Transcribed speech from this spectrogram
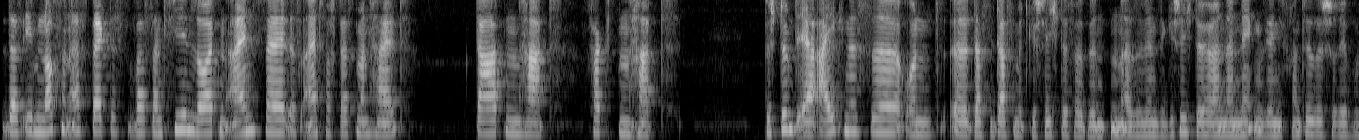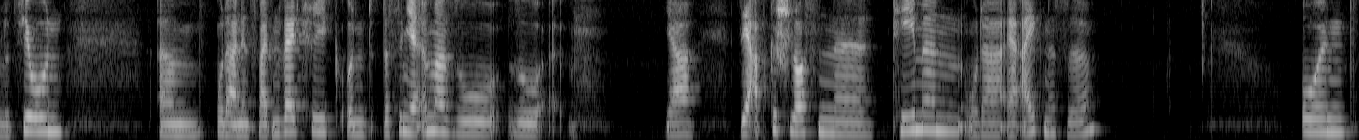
dass eben noch so ein Aspekt ist, was dann vielen Leuten einfällt, ist einfach, dass man halt Daten hat, Fakten hat, bestimmte Ereignisse und äh, dass sie das mit Geschichte verbinden. Also wenn sie Geschichte hören, dann denken sie an die Französische Revolution ähm, oder an den Zweiten Weltkrieg und das sind ja immer so, so äh, ja, sehr abgeschlossene Themen oder Ereignisse. Und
